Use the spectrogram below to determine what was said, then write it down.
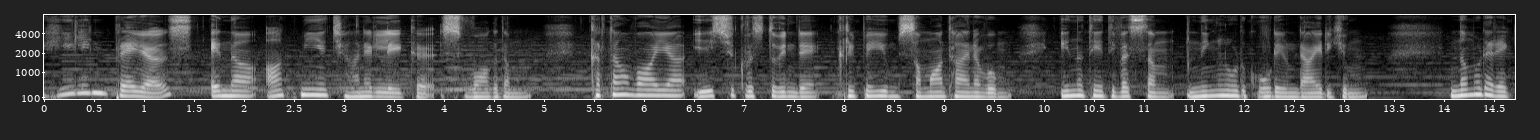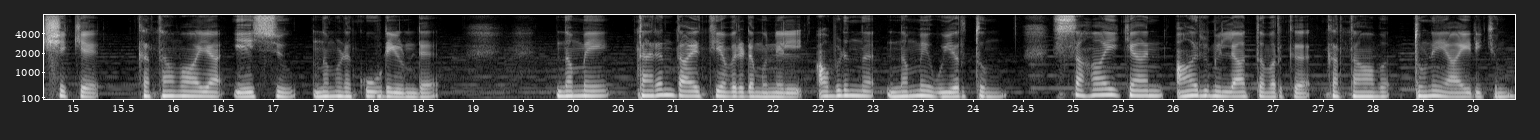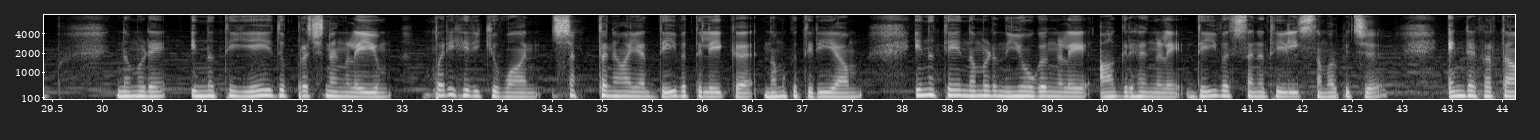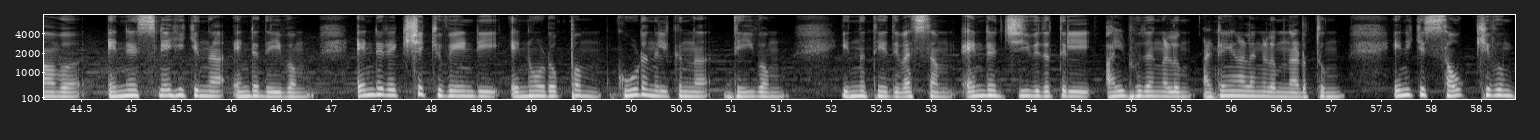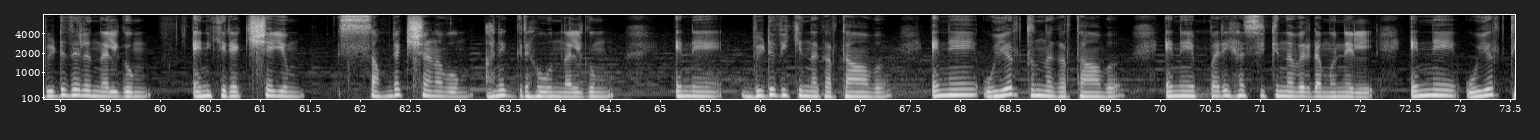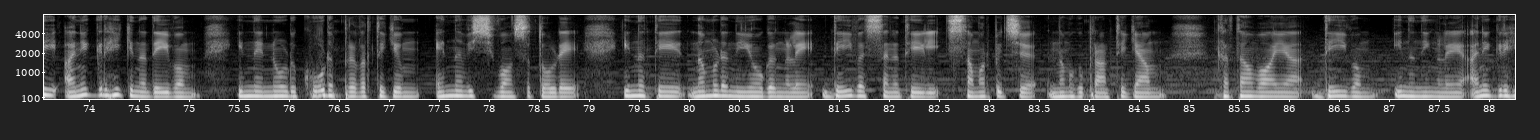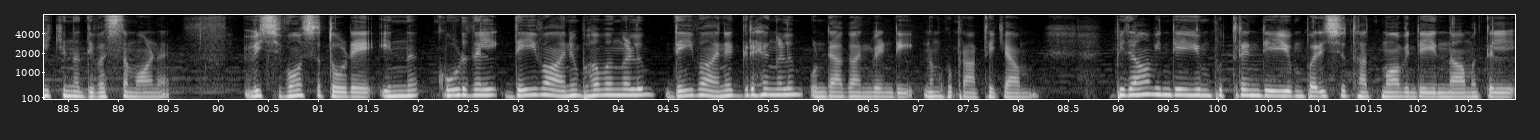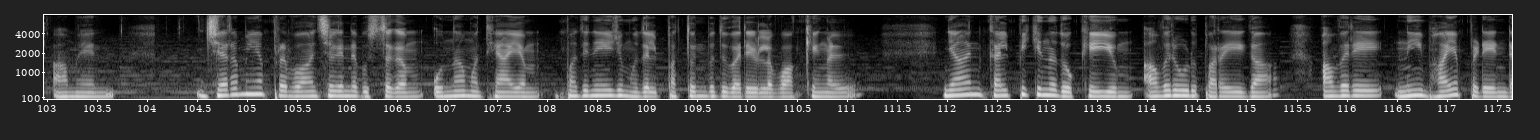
Healing prayers എന്ന ആത്മീയ ചാനലിലേക്ക് സ്വാഗതം. കർത്താവായ യേശു ക്രിസ്തുവിന്റെ കൃപയും സമാധാനവും ഇന്നത്തെ ദിവസം നിങ്ങളോട് കൂടെ ഉണ്ടായിരിക്കും. നമ്മുടെ രക്ഷയ്ക്ക് കർത്താവായ യേശു നമ്മുടെ കൂടെയുണ്ട്. നമ്മെ തരം താഴ്ത്തിയവരുടെ മുന്നിൽ അവിടുന്ന് നമ്മെ ഉയർത്തും. സഹായിക്കാൻ ആരുമില്ലാത്തവർക്ക് കർത്താവ് തുണയായിരിക്കും. നമ്മുടെ ഇന്നത്തെ ഏത് പ്രശ്നങ്ങളെയും പരിഹരിക്കുവാൻ ശക്തനായ ദൈവത്തിലേക്ക് നമുക്ക് തിരിയാം. ഇന്നത്തെ നമ്മുടെ നിയോഗങ്ങളെ ആഗ്രഹങ്ങളെ ദൈവസന്നദ്ധിയിൽ സമർപ്പിച്ച് എന്റെ കർത്താവ് എന്നെ സ്നേഹിക്കുന്ന എന്റെ ദൈവം എന്റെ രക്ഷയ്ക്കു വേണ്ടി എന്നോടൊപ്പം കൂടെ നിൽക്കുന്ന ദൈവം ഇന്നത്തെ ദിവസം എന്റെ ജീവിതത്തിൽ അത്ഭുതങ്ങളും അടയാളങ്ങളും നടത്തും. എനിക്ക് സൗഖ്യവും വിടുതലും നൽകും. എനിക്ക് രക്ഷയും സംരക്ഷണവും അനുഗ്രഹവും നൽകും. എന്നെ വിടുവിക്കുന്ന കർത്താവ് എന്നെ ഉയർത്തുന്ന കർത്താവ് എന്നെ പരിഹസിക്കുന്നവരുടെ മുന്നിൽ എന്നെ ഉയർത്തി അനുഗ്രഹിക്കുന്ന ദൈവം ഇന്ന് എന്നോട് കൂടെ പ്രവർത്തിക്കും എന്ന വിശ്വാസത്തോടെ ഇന്നത്തെ നമ്മുടെ നിയോഗങ്ങളെ ദൈവസന്നദ്ധിയിൽ സമർപ്പിച്ച് നമുക്ക് പ്രാർത്ഥിക്കാം. കർത്താവായ ദൈവം ഇന്ന് നിങ്ങളെ അനുഗ്രഹിക്കുന്ന ദിവസമാണ്. വിശ്വാസത്തോടെ ഇന്ന് കൂടുതൽ ദൈവ അനുഭവങ്ങളും ദൈവ അനുഗ്രഹങ്ങളും ഉണ്ടാകാൻ വേണ്ടി നമുക്ക് പ്രാർത്ഥിക്കാം. പിതാവിന്റെയും പുത്രന്റെയും പരിശുദ്ധാത്മാവിന്റെയും നാമത്തിൽ ആമേൻ. ജറമിയ പ്രവാചകന്റെ പുസ്തകം ഒന്നാം അധ്യായം പതിനേഴ് മുതൽ പത്തൊൻപത് വരെയുള്ള വാക്യങ്ങൾ. ഞാൻ കൽപ്പിക്കുന്നതൊക്കെയും അവരോട് പറയുക അവരെ നീ ഭയപ്പെടേണ്ട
